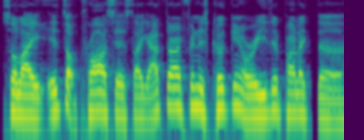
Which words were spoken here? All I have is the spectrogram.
So like it's a process. Like after I finish cooking, or either probably like the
